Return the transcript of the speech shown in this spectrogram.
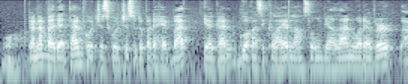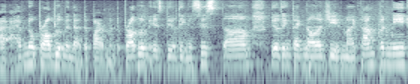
Wow. Karena by that time coaches-coaches sudah pada hebat, ya kan? Gua kasih klien langsung jalan, whatever. I, I have no problem in that department. The problem is building a system, building technology in my company.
